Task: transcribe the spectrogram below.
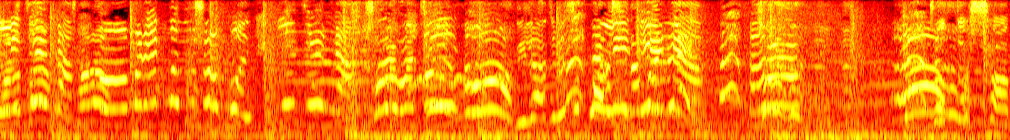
সরো, না সরো। আমার একমাত্র সম্বল লিজেন না সরো বলছি দিলে আজ বেশি পড়াশোনা করবে যত সব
